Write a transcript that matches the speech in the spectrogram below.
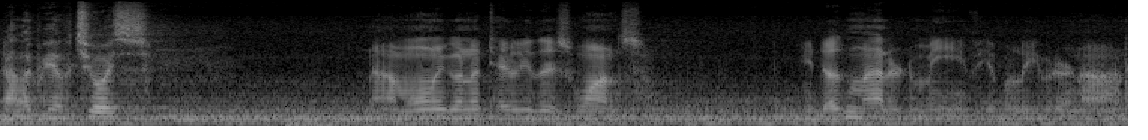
Not like we have a choice. Now, I'm only gonna tell you this once. It doesn't matter to me if you believe it or not.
